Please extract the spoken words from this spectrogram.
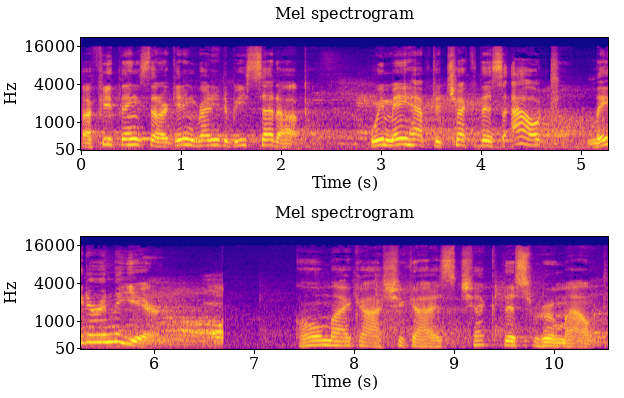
a few things that are getting ready to be set up. We may have to check this out later in the year. Oh my gosh, you guys, check this room out.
